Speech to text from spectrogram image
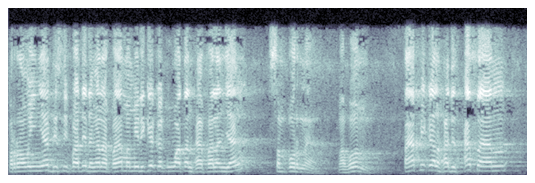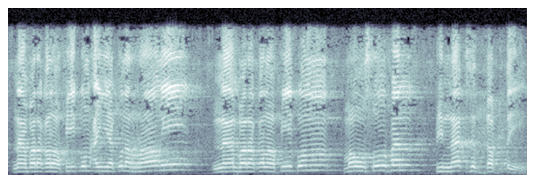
Perawinya disifati dengan apa? Memiliki kekuatan hafalan yang sempurna. Paham? Tapi kalau hadis hasan, na barakallahu fikum ayyakuna rawi na barakallahu fikum mausufan binaqsid dabti.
